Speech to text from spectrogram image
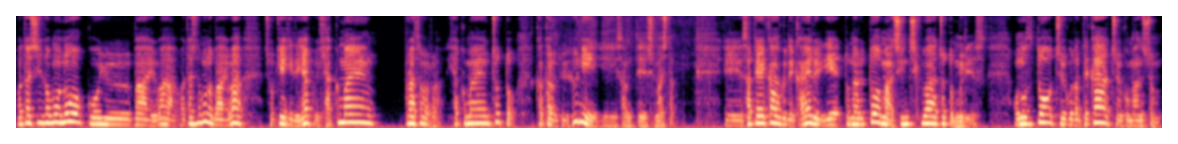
私どものこういう場合は、私どもの場合は、諸経費で約100万円、プラスアルファ100万円ちょっとかかるというふうに算定しました。えー、査定価格で買える家となると、まあ、新築はちょっと無理です。おのずと中古建てか中古マンション。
